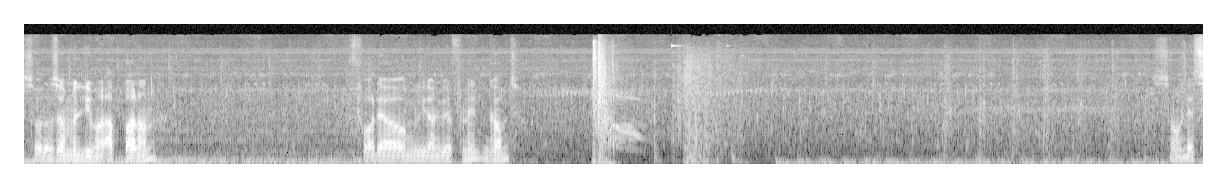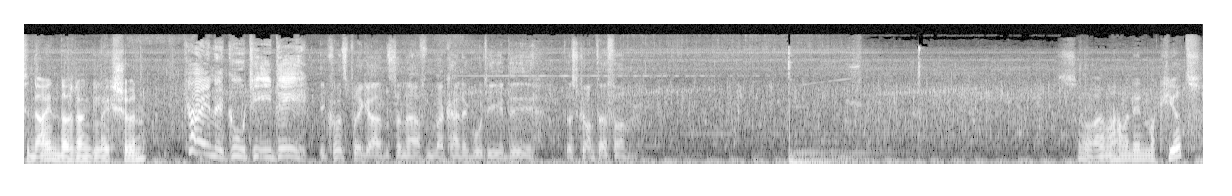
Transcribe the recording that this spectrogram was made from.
So, da sollen wir lieber abballern. Bevor der irgendwie dann wieder von hinten kommt. So, und jetzt den einen da dann gleich schön. Keine gute Idee. Die Kurzbrigaden zu nerven war keine gute Idee. Das kommt davon. So, einmal haben wir den markiert.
